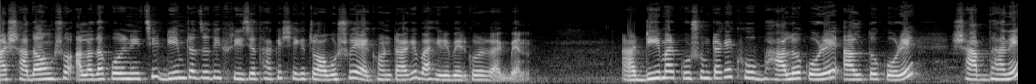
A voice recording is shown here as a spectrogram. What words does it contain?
আর সাদা অংশ আলাদা করে নিচ্ছি। ডিমটা যদি ফ্রিজে থাকে, সেক্ষেত্রে অবশ্যই এক ঘণ্টা আগে বাহিরে বের করে রাখবেন। আর ডিম আর কুসুমটাকে খুব ভালো করে, আলতো করে সাবধানে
